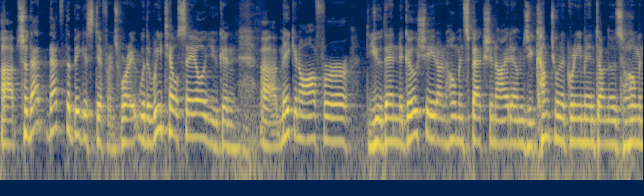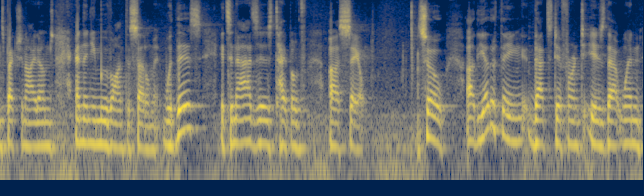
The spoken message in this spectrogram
Uh, so that that's the biggest difference. Where with a retail sale, you can uh, make an offer, you then negotiate on home inspection items, you come to an agreement on those home inspection items, and then you move on to settlement. With this, it's an as-is type of uh, sale. So, uh, the other thing that's different is that when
